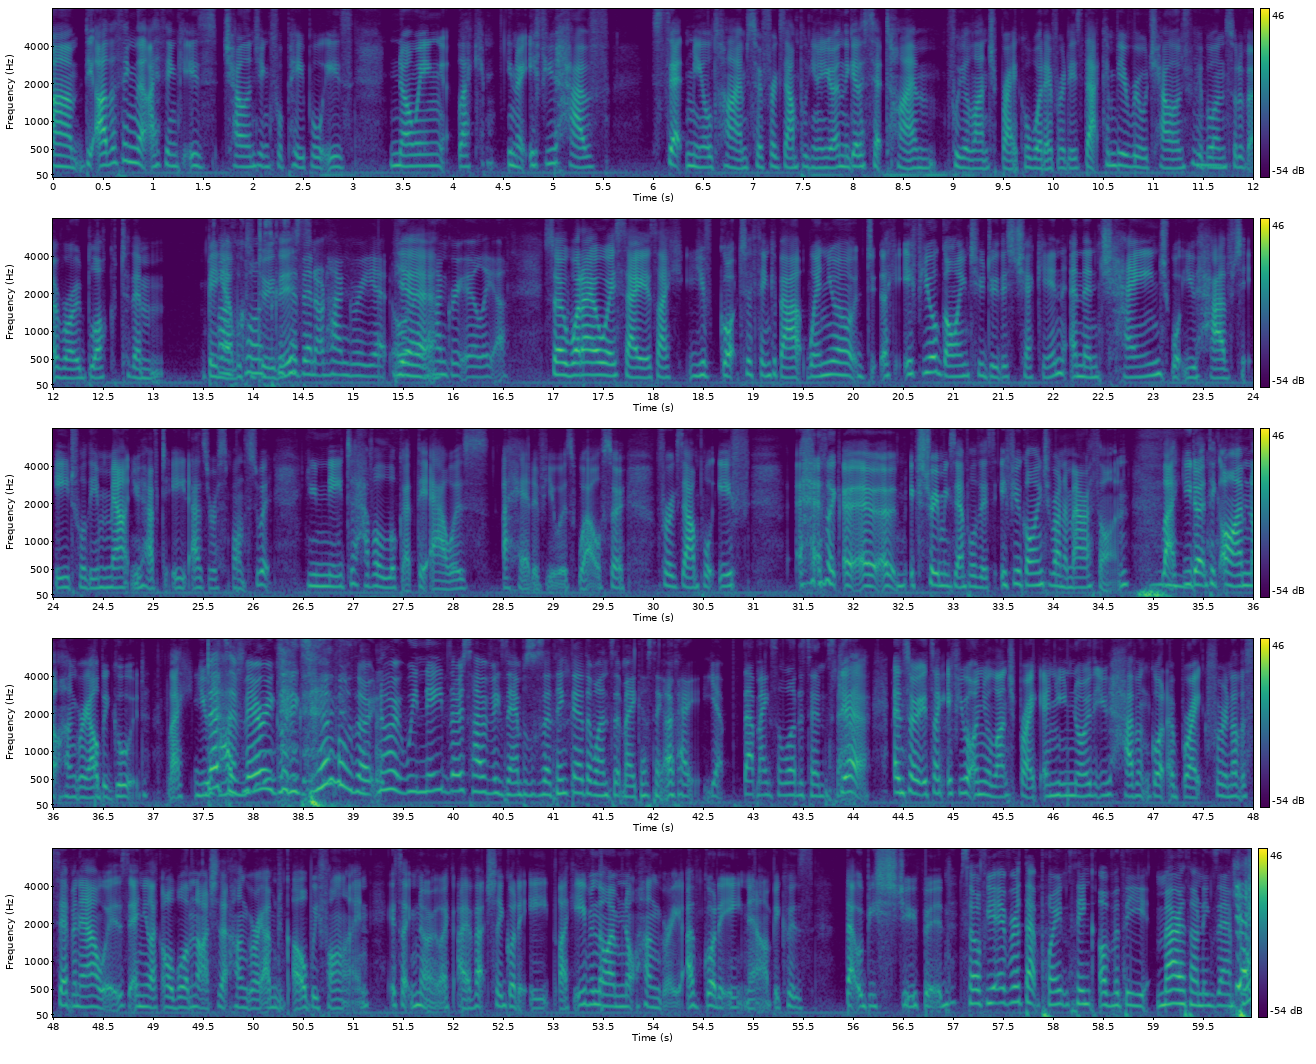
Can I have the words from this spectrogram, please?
Um, the other thing that I think is challenging for people is knowing, like, you know, if you have set meal times. So, for example, you know, you only get a set time for your lunch break or whatever it is. That can be a real challenge for people mm. and sort of a roadblock to them being of able course, to do this. they're not hungry yet, or Yeah. they're hungry earlier. So what I always say is like you've got to think about when you're like if you're going to do this check-in and then change what you have to eat or the amount you have to eat as a response to it, you need to have a look at the hours ahead of you as well. So for example, if like a, a, a extreme example of this, if you're going to run a marathon, hmm. like you don't think, oh, I'm not hungry, I'll be good. Like you That's have a very good example, though. No, we need those type of examples because I think they're the ones that make us think, okay, yep, that makes a lot of sense now. Yeah. And so it's like if you're on your lunch break and you know that you haven't got a break for another seven hours and you're like, oh, well, I'm not actually that hungry. I'm, I'll be fine. It's like, no, like I've actually got to eat. Like, even though I'm not hungry, I've got to eat now because that would be stupid. So if you're ever at that point, think of the marathon example.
